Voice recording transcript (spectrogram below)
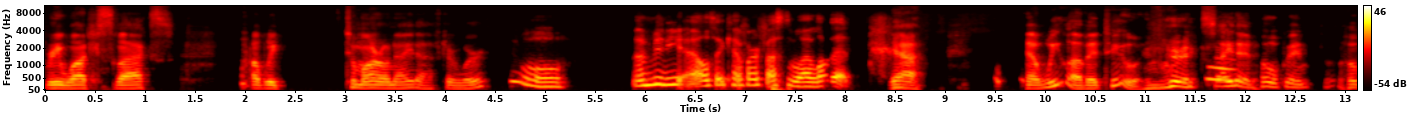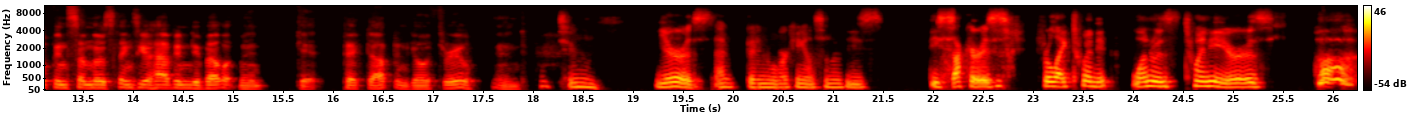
rewatch Slaxx probably tomorrow night after work. Oh, a mini Elza Kephart festival. I love it. Yeah. Yeah, we love it too. And we're excited, hoping hoping some of those things you have in development get picked up and go through. And two years I've been working on some of these these suckers for like 20 one was 20 years oh,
